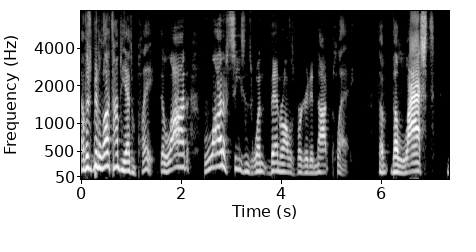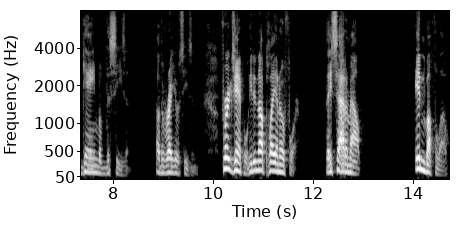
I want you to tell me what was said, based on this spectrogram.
Now, there's been a lot of times he hasn't played. There a lot, lot of seasons when Ben Roethlisberger did not play the the last game of the season of the regular season. For example, he did not play in 04. They sat him out in Buffalo.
